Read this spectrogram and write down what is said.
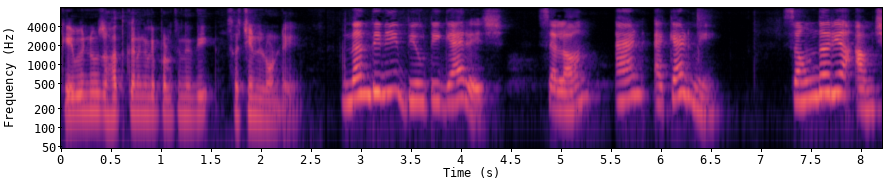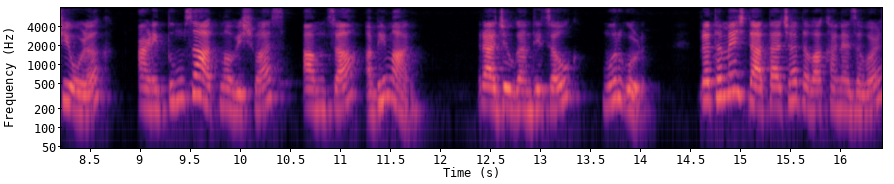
के व्ही न्यूज हातकणंगले प्रतिनिधी Sachin Londhe. Nandini beauty garage salon and academy. सौंदर्य आमची ओळख आणि तुमचा आत्मविश्वास आमचा अभिमान. राजीव गांधी चौक मुरगुड. प्रथमेश दाताच्या दवाखान्याजवळ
